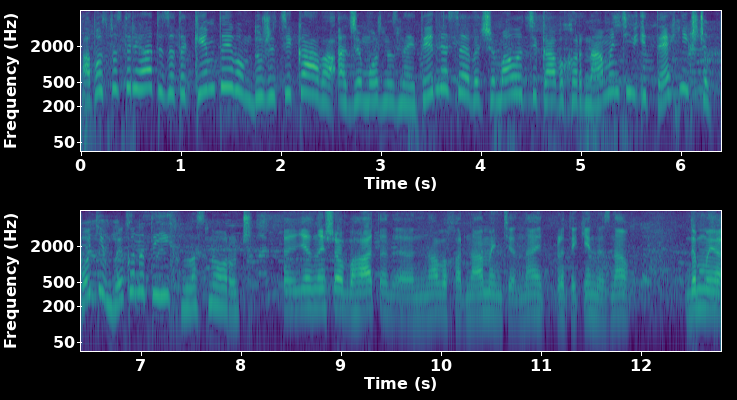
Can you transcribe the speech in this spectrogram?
А поспостерігати за таким дивом дуже цікаво, адже можна знайти для себе чимало цікавих орнаментів і технік, щоб потім виконати їх власноруч. Я знайшов багато е, нових орнаментів, навіть про такі не знав. Думаю,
